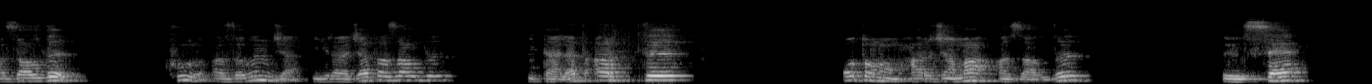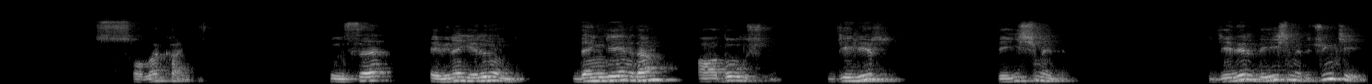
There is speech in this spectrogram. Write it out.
azaldı. kur azalınca ihracat azaldı, ithalat arttı, otonom harcama azaldı, IS sola kaydı. IS evine geri döndü. Denge yeniden A'da oluştu. Gelir değişmedi. Gelir değişmedi çünkü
